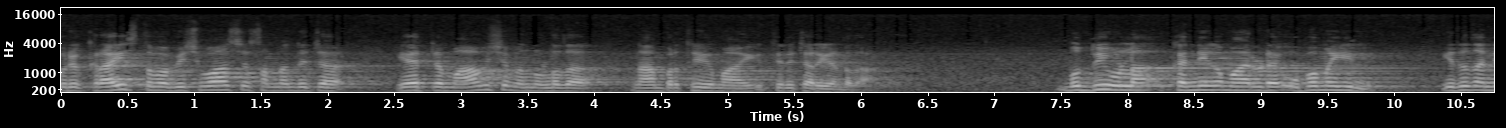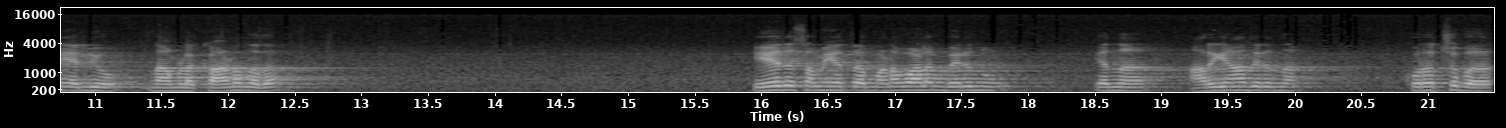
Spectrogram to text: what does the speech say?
ഒരു ക്രൈസ്തവ വിശ്വാസം സംബന്ധിച്ച് ഏറ്റവും ആവശ്യമെന്നുള്ളത് നാം പ്രത്യേകമായി തിരിച്ചറിയേണ്ടതാണ്. ബുദ്ധിയുള്ള കന്യകമാരുടെ ഉപമയിൽ ഇത് തന്നെയല്ലയോ നമ്മളെ കാണുന്നത്. ഏത് സമയത്ത് മണവാളൻ വരുന്നു എന്ന് അറിയാതിരുന്ന കുറച്ചു പേർ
